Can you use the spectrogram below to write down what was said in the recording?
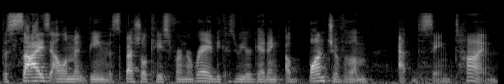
the size element being the special case for an array because we are getting a bunch of them at the same time.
